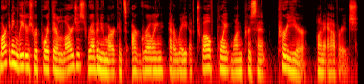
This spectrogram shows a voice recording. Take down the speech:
Marketing leaders report their largest revenue markets are growing at a rate of 12.1% per year on average.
